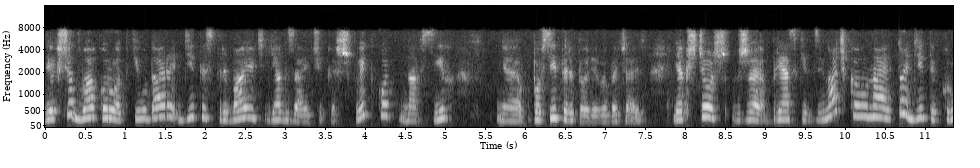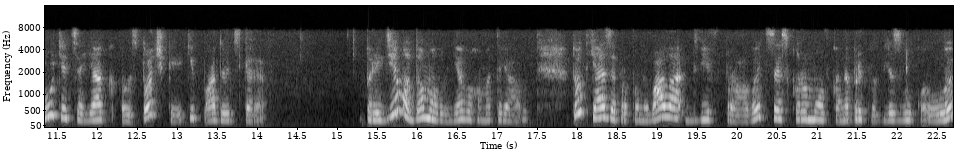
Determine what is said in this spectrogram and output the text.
Якщо два короткі удари, діти стрибають як зайчики, швидко на всіх Е, по всій території, вибачаюсь. Якщо ж вже брязкіт дзвіночка лунає, то діти крутяться як листочки, які падають з дерев. Перейдімо до мовленнєвого матеріалу. Тут я запропонувала дві вправи: це скоромовка, наприклад, для звуку Л.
